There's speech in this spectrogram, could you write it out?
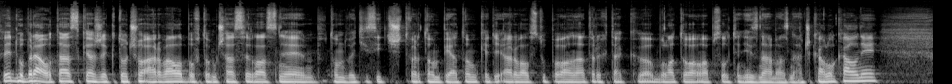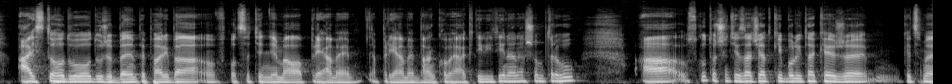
To je dobrá otázka, že kto čo Arval, lebo v tom čase vlastne v tom 2004-2005, keď Arval vstupoval na trh, tak bola to absolútne neznáma značka lokálne. Aj z toho dôvodu, že BNP Paribas v podstate nemala priame, priame bankové aktivity na našom trhu. A skutočne tie začiatky boli také, že keď sme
